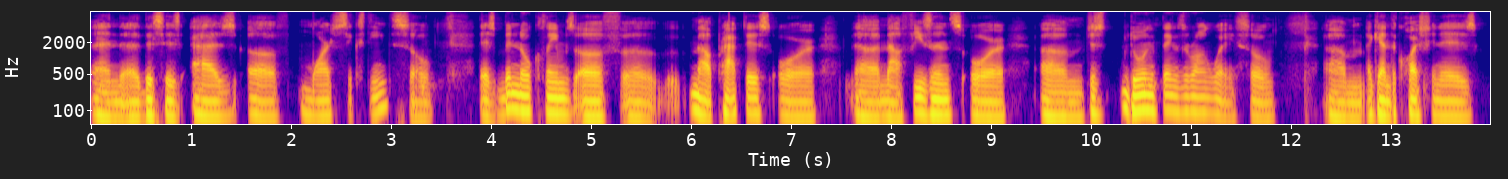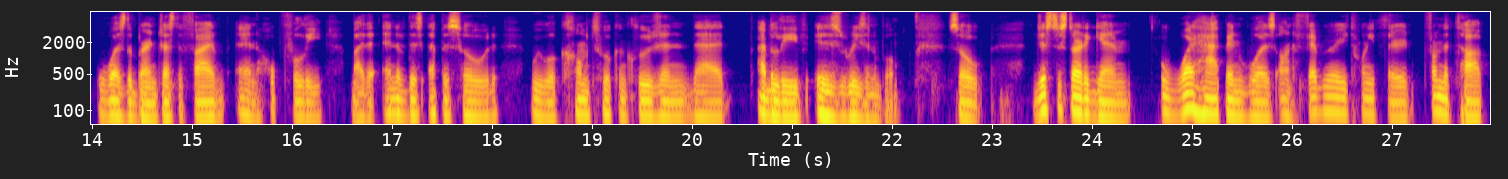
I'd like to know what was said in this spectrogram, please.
and uh, this is as of March 16th. So there's been no claims of uh, malpractice or uh, malfeasance or um, just doing things the wrong way. So um, again, the question is, was the burn justified? And hopefully by the end of this episode, we will come to a conclusion that I believe is reasonable. So, just to start again, what happened was on February 23rd, from the top,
